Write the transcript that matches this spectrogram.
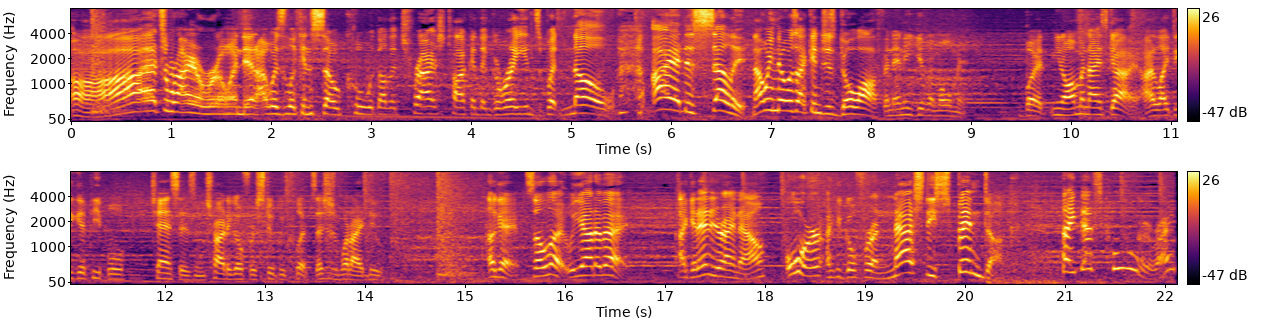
Aw, that's where I ruined it. I was looking so cool with all the trash talk of the grades, but no, I had to sell it. Now he knows I can just go off in any given moment. But, you know, I'm a nice guy. I like to give people chances and try to go for stupid clips. That's just what I do. Okay, so look, we got it back. I could end it right now, or I could go for a nasty spin dunk. Like, that's cooler, right?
